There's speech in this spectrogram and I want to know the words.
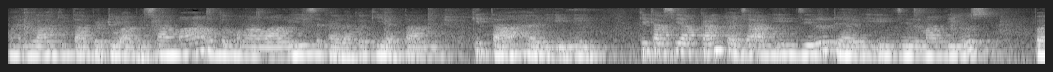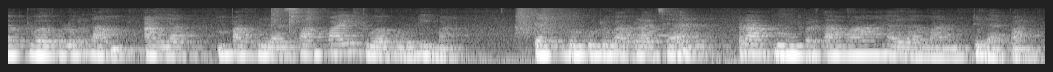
Marilah kita berdoa bersama untuk mengawali segala kegiatan kita hari ini. Kita siapkan bacaan Injil dari Injil Matius bab 26 ayat 14 sampai 25 dan buku doa pelajar Rabu pertama halaman 8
